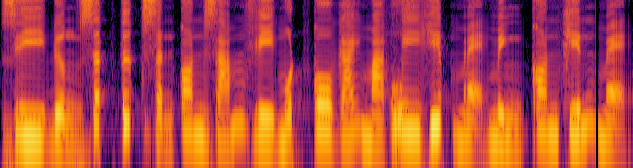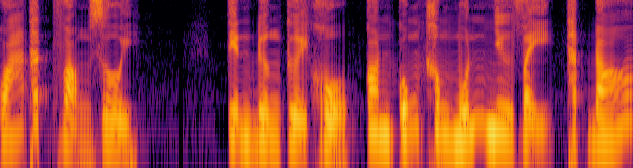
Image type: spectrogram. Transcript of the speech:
Dì đường rất tức giận con dám vì một cô gái mà uy hiếp mẹ mình, con khiến mẹ quá thất vọng rồi. Tiện đường cười khổ, con cũng không muốn như vậy, thật đó.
